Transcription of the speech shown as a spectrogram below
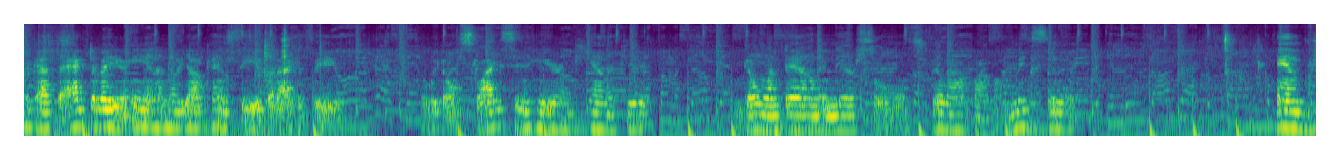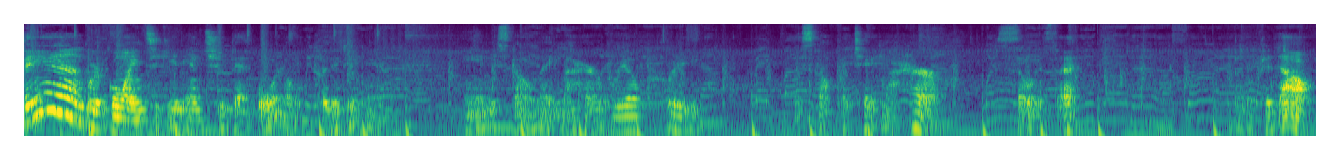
we got the activator in. I know y'all can't see it, but I can see it. So we're going to slice in here and kind of get it going down in there so it won't spill out while I'm mixing it. And then we're going to get into that oil, put it in there. And it's going to make my hair real pretty. It's going to protect my hair. So is that. But if it don't,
